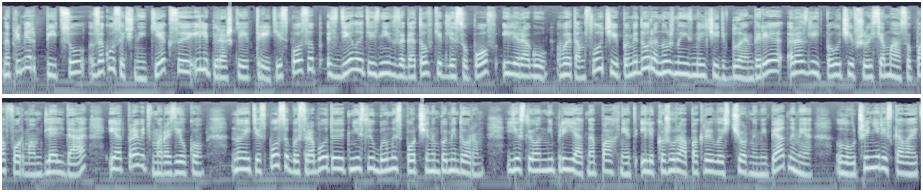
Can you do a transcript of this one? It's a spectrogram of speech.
Например, пиццу, закусочные кексы или пирожки. Третий способ – сделать из них заготовки для супов или рагу. В этом случае помидоры нужно измельчить в блендере, разлить получившуюся массу по формам для льда и отправить в морозилку. Но эти способы сработают не с любым испорченным помидором. Если он неприятно пахнет или кожура покрылась черными пятнами, лучше не рисковать.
